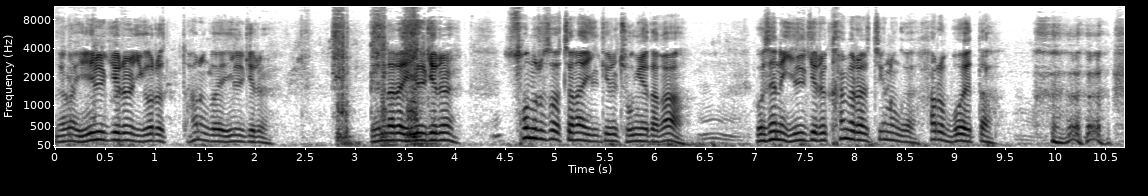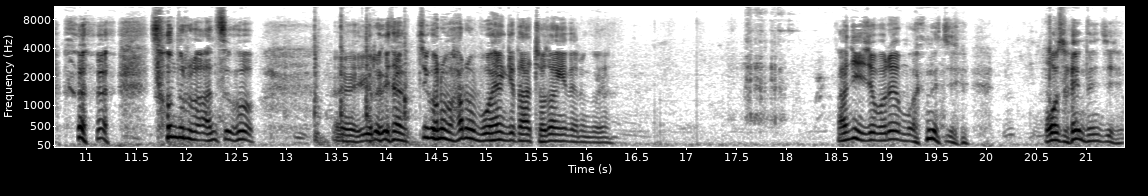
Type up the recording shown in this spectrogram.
내가 일기를 이거로 하는 거야, 일기를. 옛날에 일기를 손으로 썼잖아, 일기를 종이에다가. 요새는 일기를 카메라로 찍는 거야. 하루 뭐 했다. 손으로 안 쓰고, 예, 이거 그냥 찍어놓으면 하루 뭐 한 게 다 저장이 되는 거예요. 아니, 잊어버려요, 뭐 했는지. 어디서 했는지.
